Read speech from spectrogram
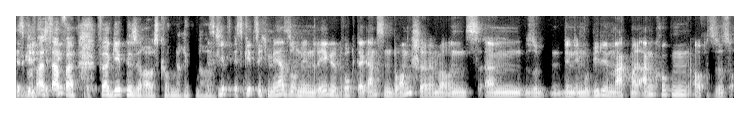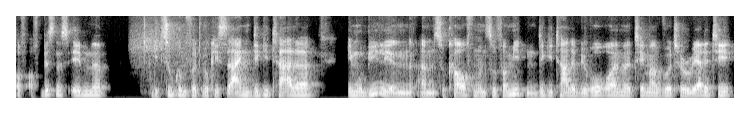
es gibt, was da für, für, Ergebnisse rauskommen nach hinten raus. Es, gibt, es geht sich mehr so um den Regelbruch der ganzen Branche. Wenn wir uns ähm, so den Immobilienmarkt mal angucken, auch so auf, auf Business-Ebene, die Zukunft wird wirklich sein, digitale Immobilien ähm, zu kaufen und zu vermieten. Digitale Büroräume, Thema Virtual Reality.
